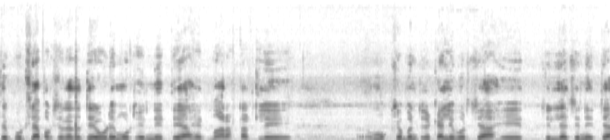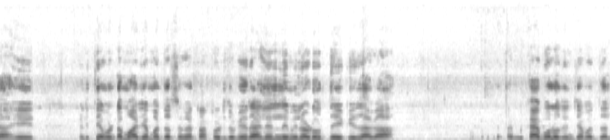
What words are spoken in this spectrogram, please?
ते कुठल्या पक्षात आहे? आता ते एवढे मोठे नेते आहेत महाराष्ट्रातले. मुख्यमंत्री कॅलिबरचे आहेत जिल्ह्याचे नेते आहेत. आणि ते म्हणतात माझ्या मतदारसंघात राष्ट्रवादीचं काही राहिलेलं नाही मी लढवत नाही की जागा. आता मी काय बोलावं त्यांच्याबद्दल?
